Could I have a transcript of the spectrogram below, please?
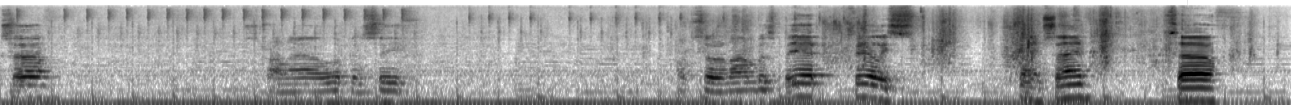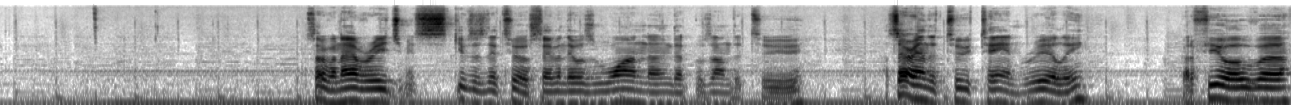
So, just trying to look and see what sort of numbers. But yeah, fairly same, same. So, sort of an average. It gives us the 207. There was one I think that was under two. I'd say around the 210 really. Got a few over.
